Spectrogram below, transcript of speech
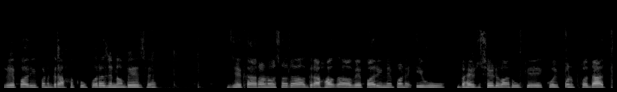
વેપારી પણ ગ્રાહક ઉપર જ નભે છે. જે કારણોસર ગ્રાહક વેપારીને પણ એવું ભેળસેળ વાળું કે કોઈ પણ પદાર્થ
